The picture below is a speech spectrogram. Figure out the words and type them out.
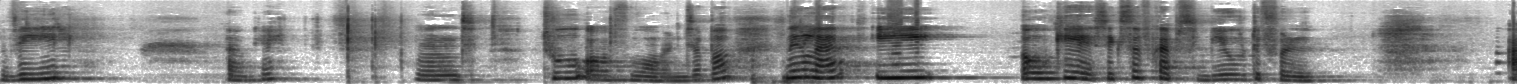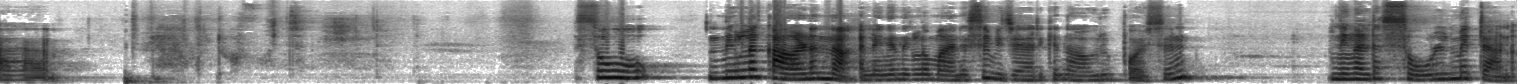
wheel okay and two of wands അപ്പോൾ നിങ്ങൾ ഈ okay six of cups beautiful so നിങ്ങൾ കാണുന്ന അല്ലെങ്കിൽ നിങ്ങൾ മനസ്സ് വിചാരിക്കുന്ന ആ ഒരു പേഴ്സൺ നിങ്ങളുടെ സോൾമേറ്റ് ആണ്.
